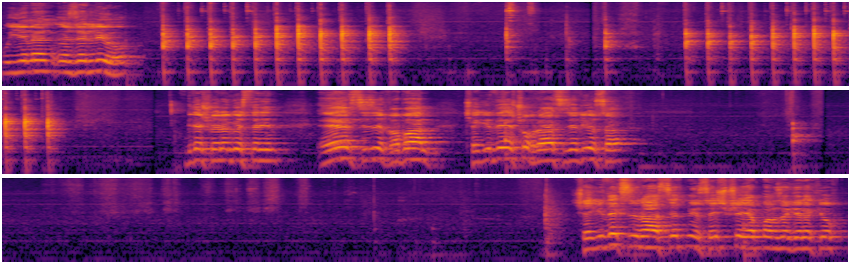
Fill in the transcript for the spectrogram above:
Bu yemeğin özelliği o. Bir de şöyle göstereyim. Eğer sizi kabağın çekirdeği çok rahatsız ediyorsa Çekirdek sizi rahatsız etmiyorsa hiçbir şey yapmanıza gerek yok.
